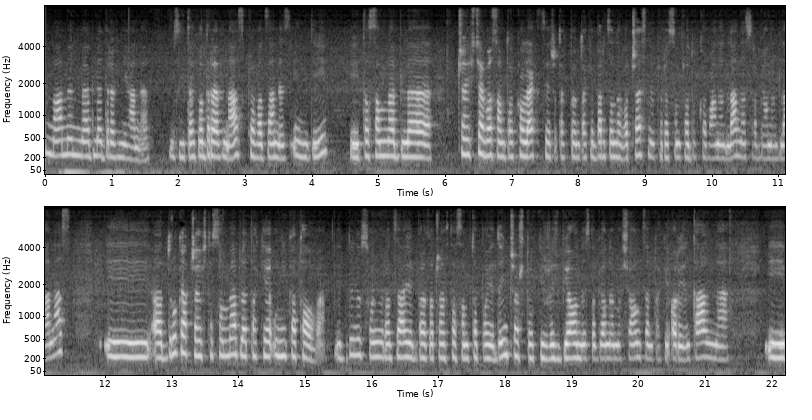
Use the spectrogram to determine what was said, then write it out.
mamy meble drewniane, z tego drewna sprowadzane z Indii i to są meble, częściowo są to kolekcje, że tak powiem, takie bardzo nowoczesne, które są produkowane dla nas, robione dla nas. I, a druga część to są meble takie unikatowe. Jedyne w swoim rodzaju, bardzo często są to pojedyncze sztuki rzeźbione, zdobione mosiącem, takie orientalne, i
